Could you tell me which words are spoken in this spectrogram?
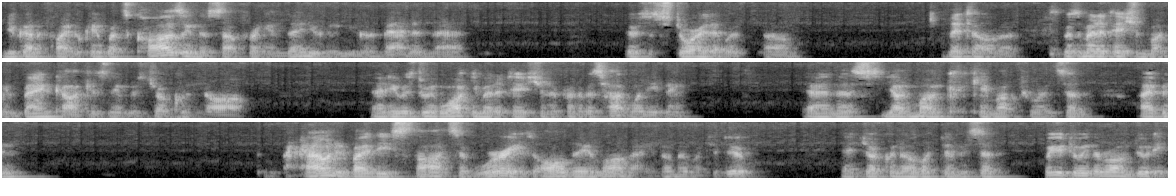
You've got to find, okay, what's causing the suffering, and then you can you can abandon that. There's a story that was um, they tell. Uh, there was a meditation monk in Bangkok. His name was Chao Khun Nor, and he was doing walking meditation in front of his hut one evening and this young monk came up to her and said, I've been hounded by these thoughts of worries all day long. I don't know what to do. And Chao Khun Nor looked at him and said, Well, you're doing the wrong duty.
